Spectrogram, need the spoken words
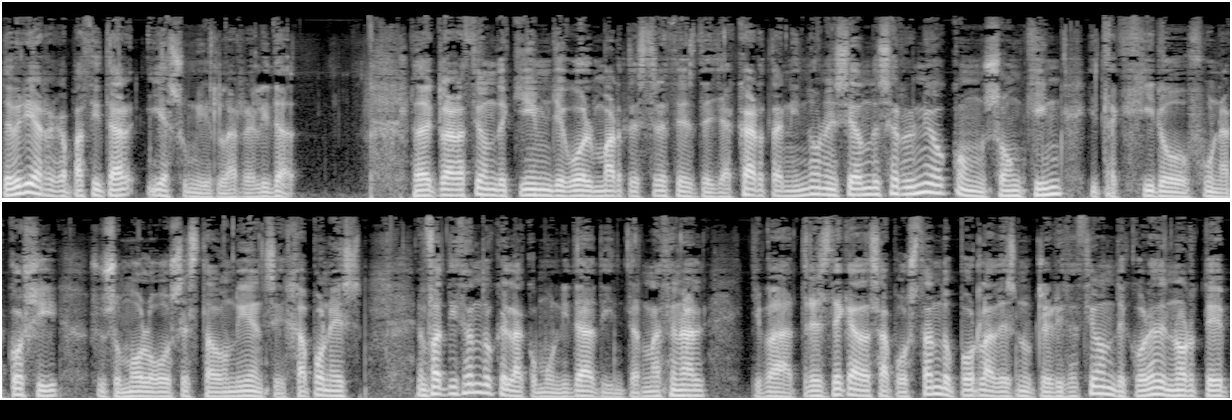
debería recapacitar y asumir la realidad. La declaración de Kim llegó el martes 13 desde Yakarta, en Indonesia, donde se reunió con Song Kim y Takehiro Funakoshi, sus homólogos estadounidense y japonés, enfatizando que la comunidad internacional lleva tres décadas apostando por la desnuclearización de Corea del Norte,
